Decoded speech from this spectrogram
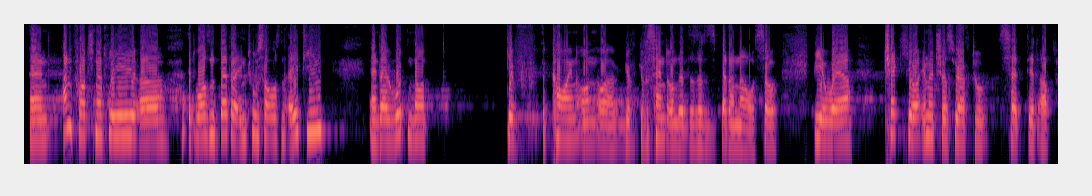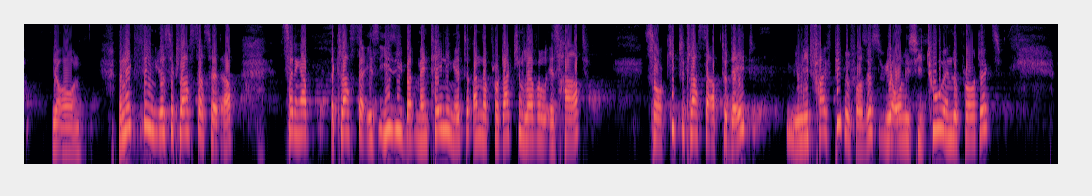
And unfortunately, uh, it wasn't better in 2018, and I would not give a coin on or give, give a cent on that this is better now. So be aware, check your images, you have to set it up your own. The next thing is the cluster setup setting up a cluster is easy, but maintaining it under production level is hard. So keep the cluster up to date. You need five people for this. We only see two in the project.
